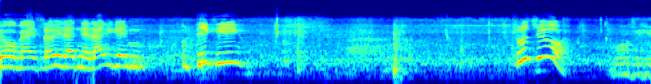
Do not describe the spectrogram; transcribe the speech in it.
જો ગાઈસ રવિરાજ ને લાવી ગઈ તીખી. શું થયું? બહુ થઈ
